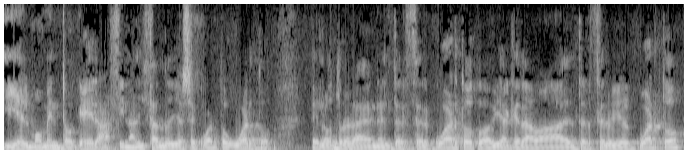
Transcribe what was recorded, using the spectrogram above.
y, el momento que era, finalizando ya ese cuarto cuarto. El otro era en el tercer cuarto, todavía quedaba el tercero y el cuarto.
